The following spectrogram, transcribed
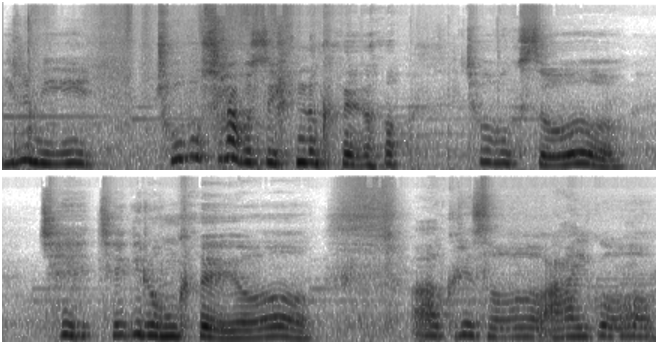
이름이 조복수라고 쓰여 있는 거예요. 조복수 제 제기로 온 거예요. 아 그래서 아 이거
